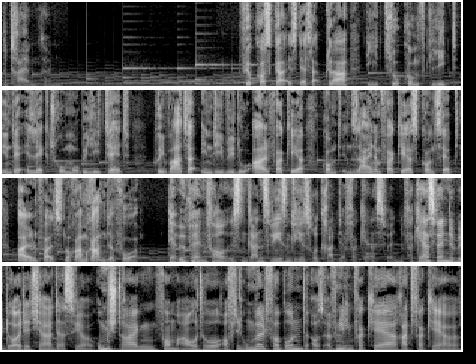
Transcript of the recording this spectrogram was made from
betreiben können. Für Koska ist deshalb klar, die Zukunft liegt in der Elektromobilität. Privater Individualverkehr kommt in seinem Verkehrskonzept allenfalls noch am Rande vor. Der ÖPNV ist ein ganz wesentliches Rückgrat der Verkehrswende. Verkehrswende bedeutet ja, dass wir umsteigen vom Auto auf den Umweltverbund aus öffentlichem Verkehr, Radverkehr,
